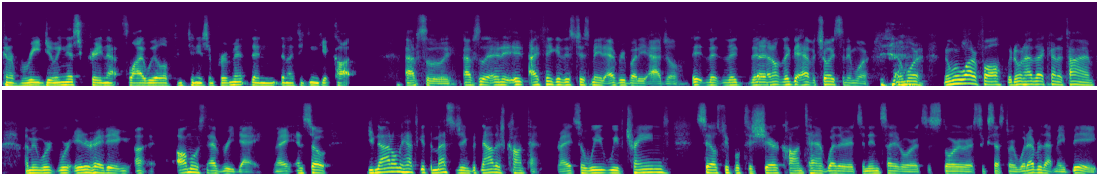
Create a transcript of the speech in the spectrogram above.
kind of redoing this creating that flywheel of continuous improvement then then i think you can get caught Absolutely, absolutely, and it, it, I think this just made everybody agile. It, they, they, they, I don't think they have a choice anymore. No more, no more waterfall. We don't have that kind of time. I mean, we're we're iterating uh, almost every day, right? And so you not only have to get the messaging, but now there's content, right? So we we've trained salespeople to share content, whether it's an insight or it's a story or a success story, whatever that may be.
